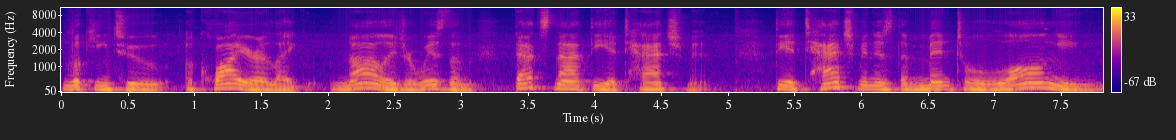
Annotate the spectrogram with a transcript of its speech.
looking to acquire, like knowledge or wisdom, that's not the attachment. The attachment is the mental longing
